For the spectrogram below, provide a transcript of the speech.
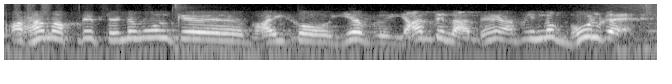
और हम अपने तृणमूल के भाई को ये याद दिला दें अब इन लोग भूल गए हैं।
